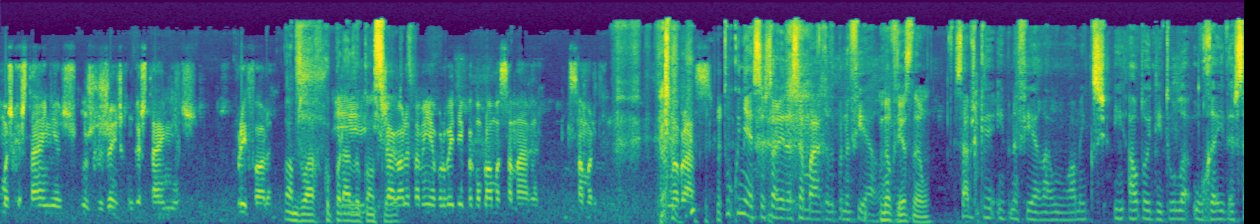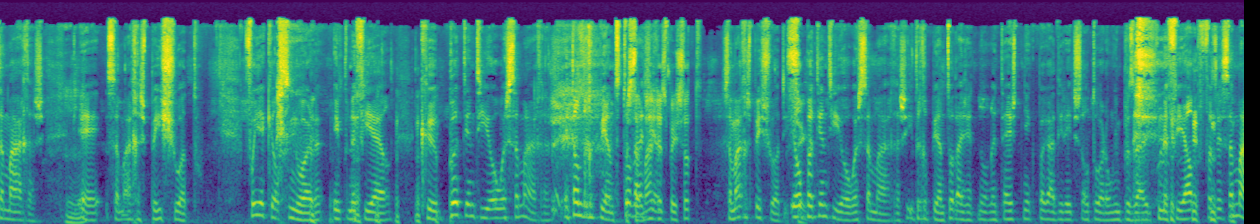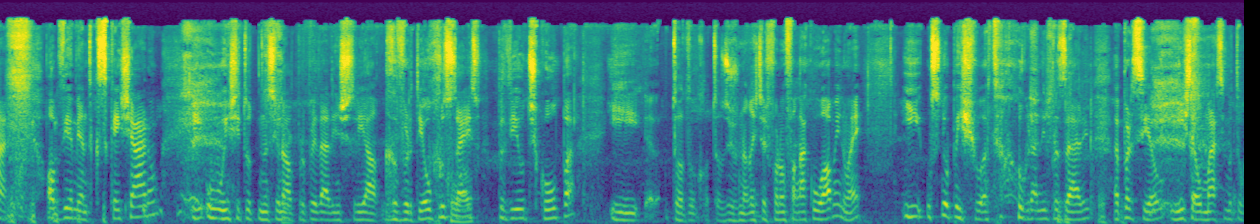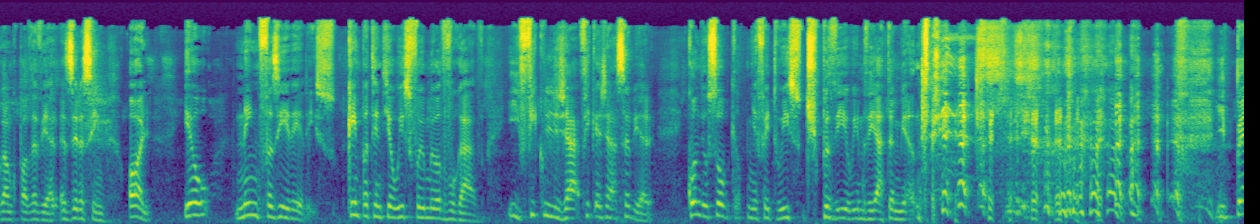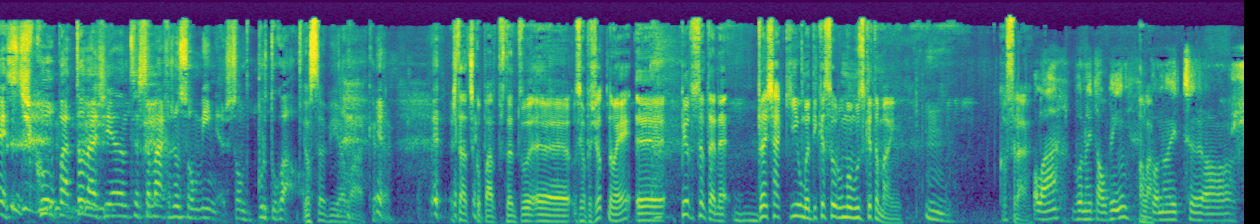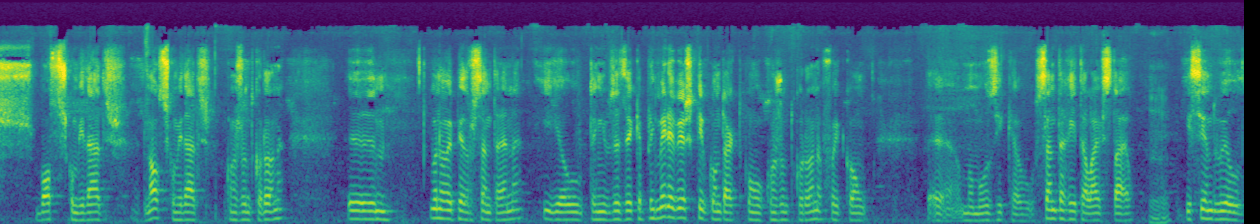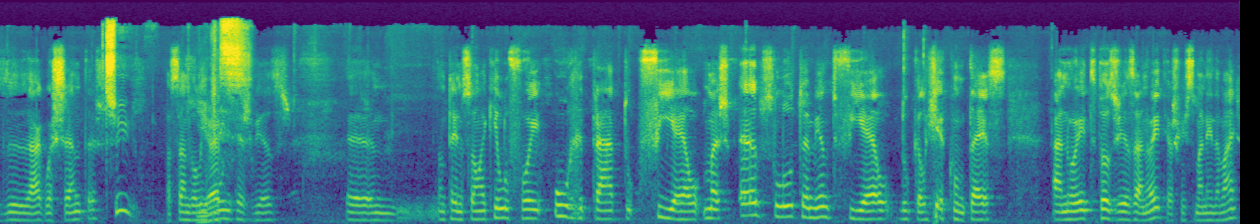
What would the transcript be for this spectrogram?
umas castanhas, uns rojões com castanhas. por aí fora. Vamos lá recuperar e, do e já concerto. agora também aproveitem para comprar uma Samarra de São Martinho. Um abraço. Tu conheces a história da Samarra de Penafiel? Não conheço, não. Sabes que em Penafiel há um homem que se auto-intitula o Rei das Samarras, Hum. que é Samarras Peixoto. Foi aquele senhor em Penafiel que patenteou as samarras. Então, de repente, toda a Samarras gente. Peixoto? Samarras Peixoto. Sim. Ele patenteou as samarras e de repente toda a gente no Alentejo tinha que pagar direitos de autor a um empresário de Penafiel por fazer samarras. Obviamente que se queixaram e o Instituto Nacional de Propriedade Industrial reverteu o processo, pediu desculpa e eh, todo- todos os jornalistas foram falar com o homem, não é? E o senhor Peixoto, o grande empresário, apareceu, e isto é o máximo tugão que pode haver, a dizer assim: olha, eu nem fazia ideia disso. Quem patenteou isso foi o meu advogado. E fico-lhe já, fica já a saber. Quando eu soube que ele tinha feito isso, despedi-o imediatamente. e peço desculpa a toda a gente, as samarras não são minhas, são de Portugal. Eu sabia lá, cara. Está desculpado, portanto, eh, o Sr. Peixoto, não é? Eh, Pedro Santana, deixa aqui uma dica sobre uma música também. Hum. Qual será? Olá, boa noite Albin, Olá. boa noite aos vossos convidados, nossos convidados, Conjunto Corona. O meu nome é Pedro Santana e eu tenho-vos a dizer que a primeira vez que tive contacto com o Conjunto Corona foi com eh, uma música, o Santa Rita Lifestyle, e sendo ele de Águas Santas, passando ali Yes. muitas vezes, hum, não tem noção, aquilo foi o retrato fiel, mas absolutamente fiel do que ali acontece à noite, todos os dias à noite, e aos fins de semana ainda mais.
